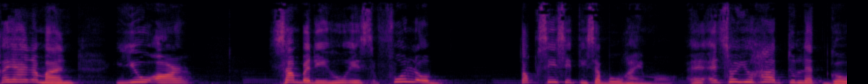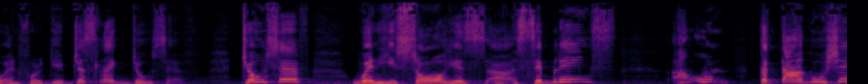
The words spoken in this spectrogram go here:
Kaya naman, you are somebody who is full of toxicity sa buhay mo. And, and so you have to let go and forgive. Just like Joseph. Joseph, when he saw his uh, siblings, ang un- nagtago siya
